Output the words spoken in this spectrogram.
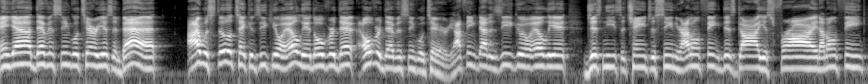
And yeah, Devin Singletary isn't bad, I would still take Ezekiel Elliott over De- over Devin Singletary. I think that Ezekiel Elliott just needs to change the scenery. I don't think this guy is fried. I don't think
